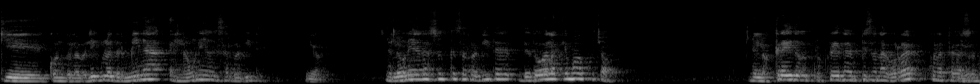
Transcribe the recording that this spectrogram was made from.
que cuando la película termina, es la única que se repite. Es la única canción que se repite de todas las que hemos escuchado en los créditos, los créditos empiezan a correr con esta canción.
